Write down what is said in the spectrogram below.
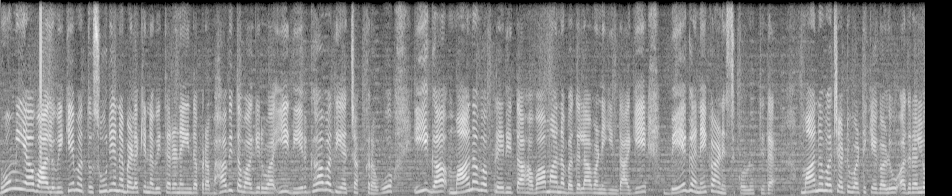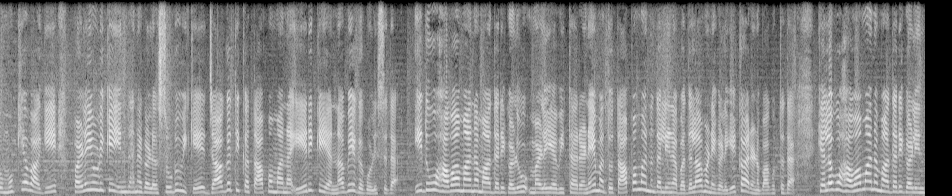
ಭೂಮಿಯ ವಾಲುವಿಕೆ ಮತ್ತು ಸೂರ್ಯನ ಬೆಳಕಿನ ವಿತರಣೆಯಿಂದ ಪ್ರಭಾವಿತವಾಗಿರುವ ಈ ದೀರ್ಘಾವಧಿಯ ಚಕ್ರವು ಈಗ ಮಾನವ ಪ್ರೇರಿತ ಹವಾಮಾನ ಬದಲಾವಣೆಯಿಂದಾಗಿ ಬೇಗನೆ ಕಾಣಿಸಿಕೊಳ್ಳುತ್ತಿದೆ. ಮಾನವ ಚಟುವಟಿಕೆಗಳು ಅದರಲ್ಲೂ ಮುಖ್ಯವಾಗಿ ಪಳೆಯುಳಿಕೆ ಇಂಧನಗಳ ಸುಡುವಿಕೆ, ಜಾಗತಿಕ ತಾಪಮಾನ ಏರಿಕೆಯನ್ನು ವೇಗಗೊಳಿಸಿದೆ. ಇದು ಹವಾಮಾನ ಮಾದರಿಗಳು, ಮಳೆಯ ವಿತರಣೆ ಮತ್ತು ತಾಪಮಾನದಲ್ಲಿನ ಬದಲಾವಣೆಗಳಿಗೆ ಕಾರಣವಾಗುತ್ತದೆ. ಕೆಲವು ಹವಾಮಾನ ಮಾದರಿಗಳಿಂದ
